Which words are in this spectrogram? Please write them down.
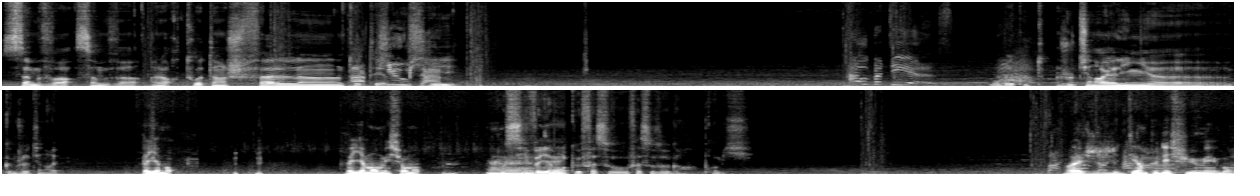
Ça me va, ça me va. Alors, toi, t'as un cheval, toi, t'es à pied. Bon, bah écoute, je tiendrai la ligne euh, comme je la tiendrai. Vaillamment. Vaillamment, mais sûrement. Aussi Euh, vaillamment tac. que face aux, face aux ogres, promis. Ouais, j'étais un peu déçu, mais bon.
